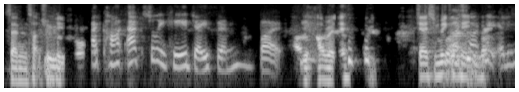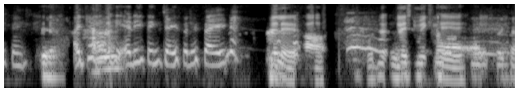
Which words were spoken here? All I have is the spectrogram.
staying in touch with people. I can't actually hear Jason, but oh really? Jason, we well, can I hear, hear anything. Yeah. I cannot um, hear anything Jason is saying. Really? Oh, well, Jason, we can hear. Oh, okay.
